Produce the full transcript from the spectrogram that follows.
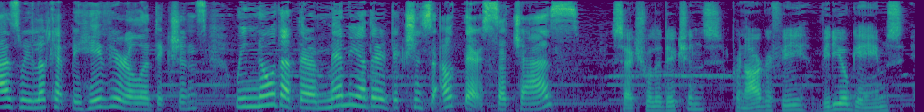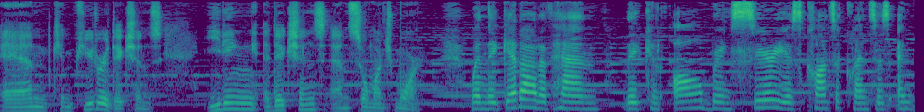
As we look at behavioral addictions, we know that there are many other addictions out there, such as sexual addictions, pornography, video games, and computer addictions, eating addictions, and so much more. When they get out of hand, they can all bring serious consequences and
